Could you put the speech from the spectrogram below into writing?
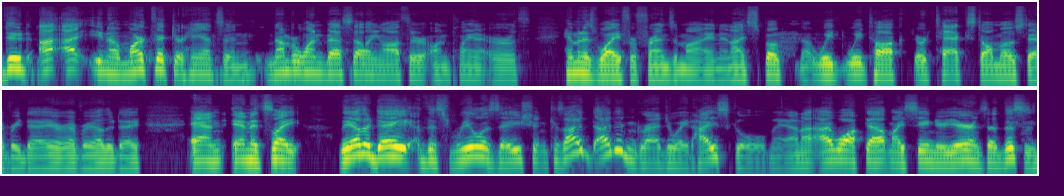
Dude, I, I, you know, Mark Victor Hansen, number one best-selling author on planet Earth. Him and his wife are friends of mine and i spoke uh, we we talk or text almost every day or every other day. And and it's like the other day this realization because i i didn't graduate high school man. I, I, walked out my senior year and said this is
